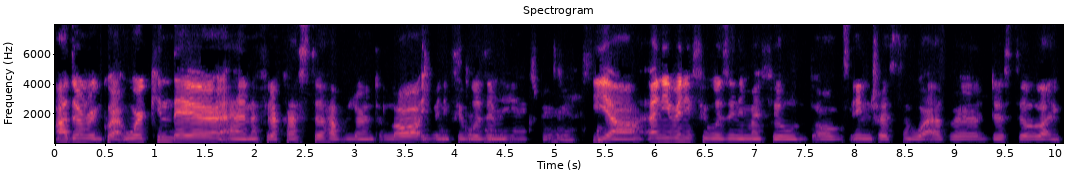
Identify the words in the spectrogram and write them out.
I don't regret working there, and I feel like I still have learned a lot, even it's if it wasn't an experience. Yeah, and even if it wasn't in my field of interest and whatever, there's still like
